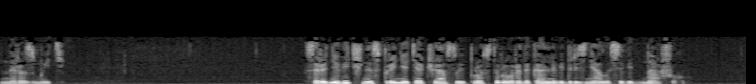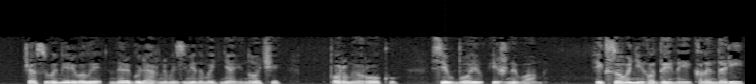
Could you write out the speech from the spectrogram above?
нерозмиті. Середньовічне сприйняття часу і простору радикально відрізнялося від нашого. Часу вимірювали нерегулярними змінами дня і ночі, порами року, сівбою і жнивами. Фіксовані години і календарі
